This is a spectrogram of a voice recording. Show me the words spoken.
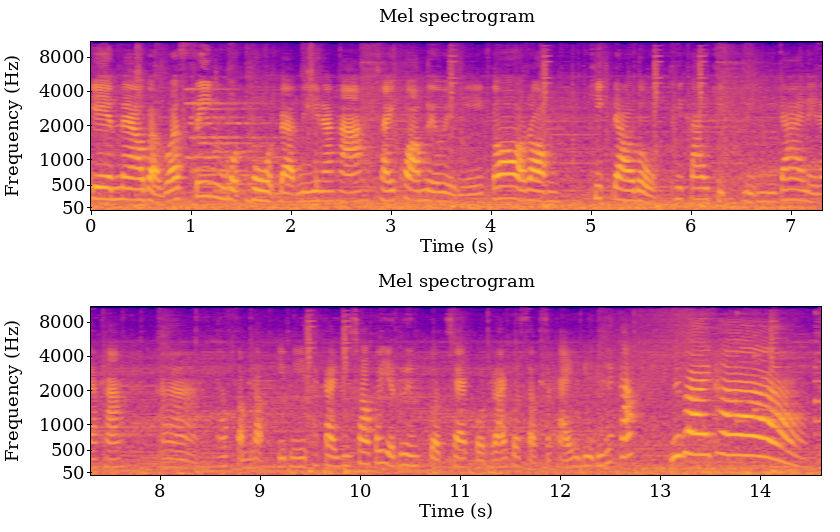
เกมแนวแบบว่าซิ่งโหดๆแบบนี้นะคะ ใช้ความเร็วอย่างนี้ก็ลองคลิกดาวน์โหลดที่ใต้คลิปลิงก์นี้ได้เลยนะคะอ่าถ้าสำหรับคลิปนี้ถ้าใครที่ชอบก็อย่าลืมกดแชร์กดไลค์กด subscribe ให้ดีด้วยนะคะ บ๊ายบายค่ะ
